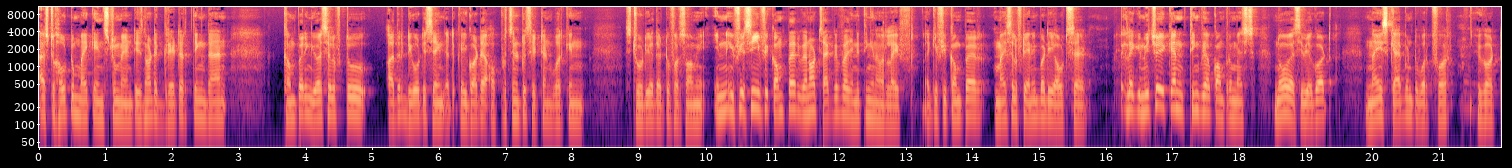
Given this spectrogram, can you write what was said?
as to how to make an instrument is not a greater thing than comparing yourself to other devotees saying that okay, you got an opportunity to sit and work in studio that too for Swami. In if you see if you compare, we are not sacrificed anything in our life. Like if you compare myself to anybody outside, like in which way you can think we have compromised? No, see we have got nice cabin to work for. We got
